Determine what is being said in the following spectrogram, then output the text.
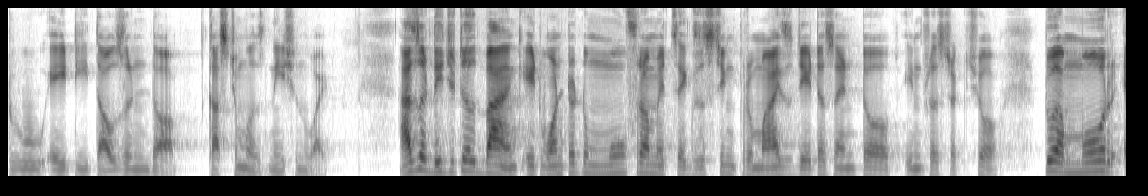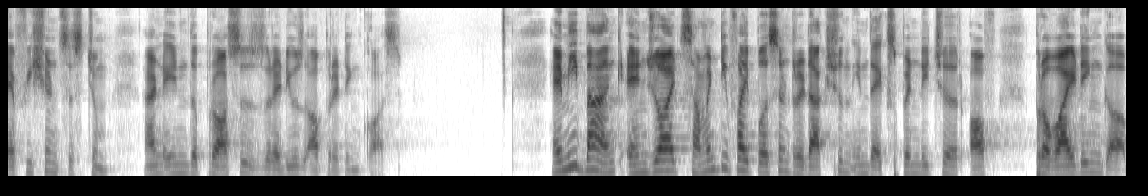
280,000 uh, customers nationwide. As a digital bank, it wanted to move from its existing premise data center infrastructure to a more efficient system and in the process reduce operating costs. ME Bank enjoyed 75% reduction in the expenditure of providing uh,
